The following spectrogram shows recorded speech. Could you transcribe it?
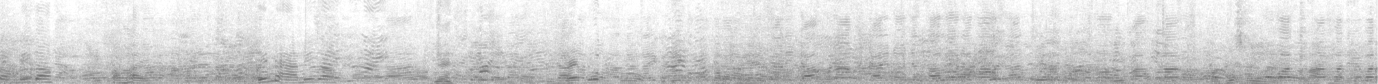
ส่งนี่ก็ของใคร พื้นฐานนี่ก็เนี่ยแม่ปุ๊บคนทุกมีลากหมดลากหมดเนี่ยวัน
